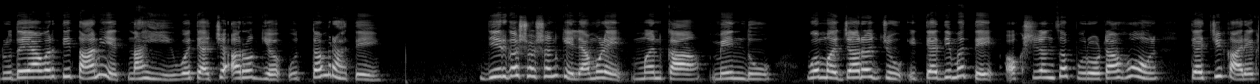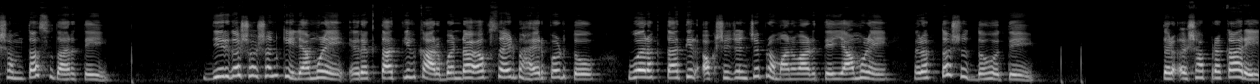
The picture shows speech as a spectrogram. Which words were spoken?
हृदयावरती ताण येत नाही व त्याचे आरोग्य उत्तम राहते. दीर्घ श्वसन केल्यामुळे मनका मेंदू व मज्जारज्जू इत्यादीमध्ये ऑक्सिजनचा पुरवठा होऊन त्याची कार्यक्षमता सुधारते. दीर्घ केल्यामुळे रक्तातील कार्बन डायऑक्साईड बाहेर पडतो व रक्तातील ऑक्सिजनचे प्रमाण वाढते यामुळे रक्त शुद्ध होते. तर अशा प्रकारे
